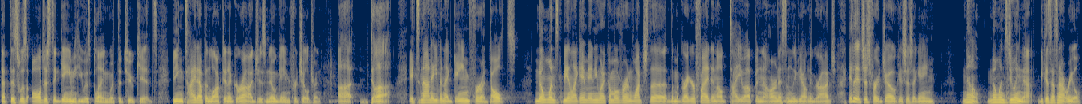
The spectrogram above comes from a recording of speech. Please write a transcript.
that this was all just a game he was playing with the two kids. Being tied up and locked in a garage is no game for children. Uh, duh. It's not even a game for adults. No one's being like, hey man, you want to come over and watch the, the McGregor fight and I'll tie you up in a harness and leave you out in the garage? It, it's just for a joke, it's just a game. No, no one's doing that because that's not real.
